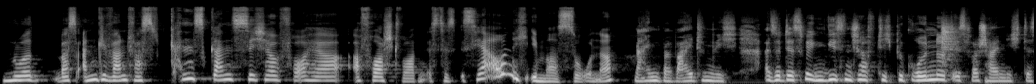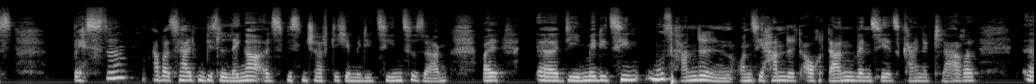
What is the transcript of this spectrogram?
nur was angewandt, was ganz, ganz sicher vorher erforscht worden ist. Das ist ja auch nicht immer so, ne? Nein, bei weitem nicht. Also deswegen wissenschaftlich begründet ist wahrscheinlich das Beste, aber es ist halt ein bisschen länger als wissenschaftliche Medizin zu sagen, weil äh, die Medizin muss handeln und sie handelt auch dann, wenn sie jetzt keine klare äh,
